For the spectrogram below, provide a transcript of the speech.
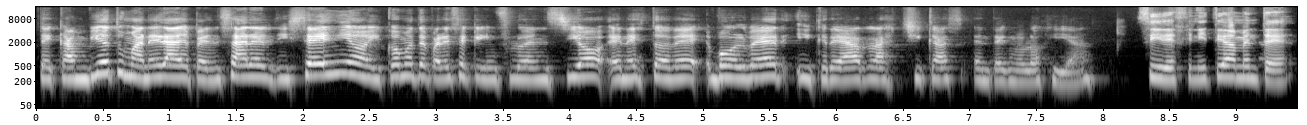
te cambió tu manera de pensar el diseño y cómo te parece que influenció en esto de volver y crear las chicas en tecnología? Sí, definitivamente.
